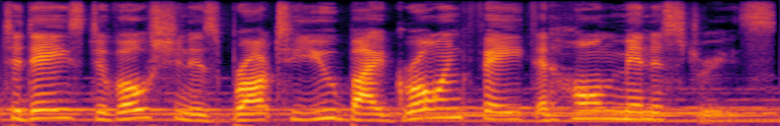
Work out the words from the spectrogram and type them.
Today's devotion is brought to you by Growing Faith at Home Ministries.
